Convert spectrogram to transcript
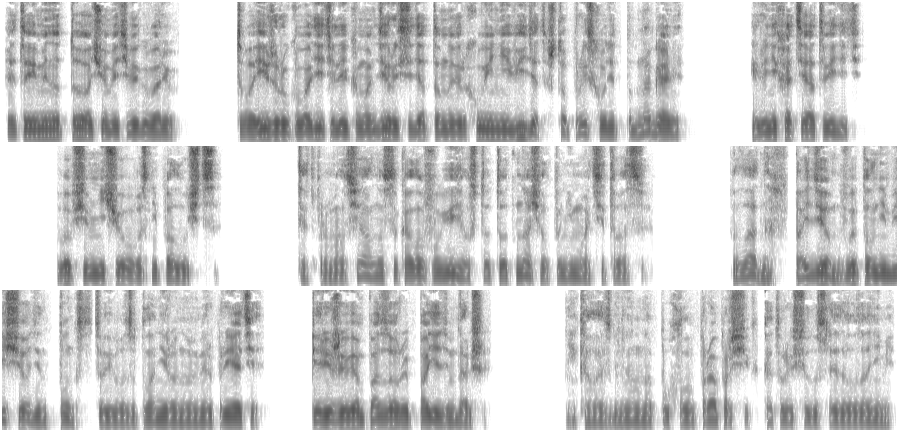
Это именно то, о чем я тебе говорю. Твои же руководители и командиры сидят там наверху и не видят, что происходит под ногами. Или не хотят видеть. В общем, ничего у вас не получится. Тед промолчал, но Соколов увидел, что тот начал понимать ситуацию. Ладно, пойдем, выполним еще один пункт твоего запланированного мероприятия, переживем позор и поедем дальше. Николай взглянул на пухлого прапорщика, который всюду следовал за ними.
